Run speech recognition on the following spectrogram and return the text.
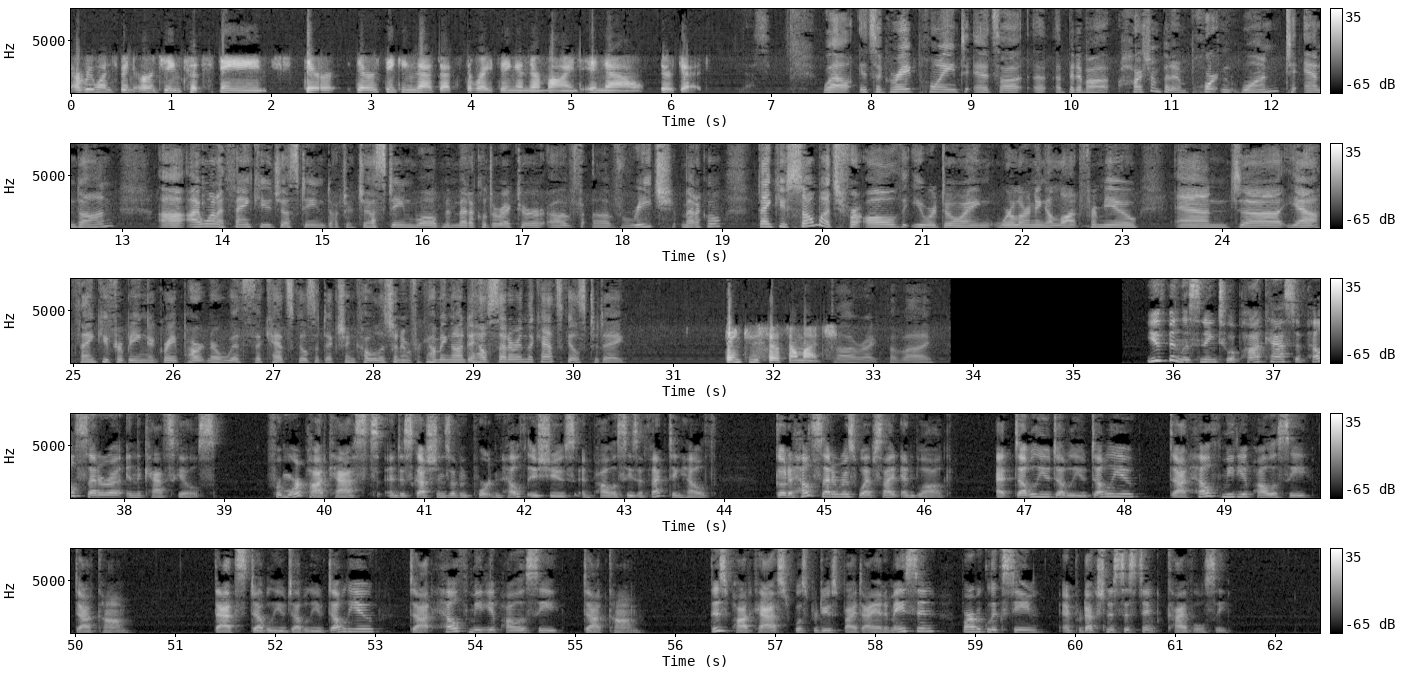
everyone's been urging to abstain. They're they're thinking that that's the right thing in their mind, and now they're dead. Well, it's a great point. It's a, a, a bit of a harsh one, but an important one to end on. Uh, I want to thank you, Justine, Dr. Justine Waldman, Medical Director of, of REACH Medical. Thank you so much for all that you are doing. We're learning a lot from you, and uh, yeah, thank you for being a great partner with the Catskills Addiction Coalition and for coming on to Health Cetera in the Catskills today. Thank you so, so much. All right. Bye bye. You've been listening to a podcast of Health Cetera in the Catskills. For more podcasts and discussions of important health issues and policies affecting health, go to Health Cetera's website and blog at www.healthmediapolicy.com. That's www.healthmediapolicy.com. This podcast was produced by Diana Mason, Barbara Glickstein, and production assistant Kai Volsey.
